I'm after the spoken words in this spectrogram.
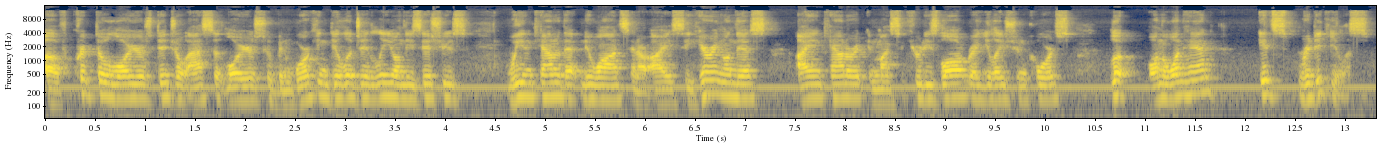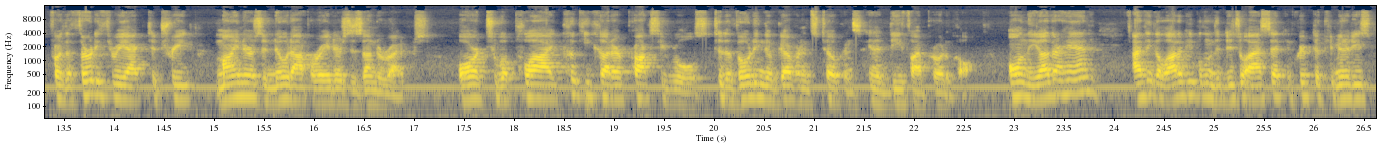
of crypto lawyers, digital asset lawyers who've been working diligently on these issues. We encounter that nuance in our IAC hearing on this. I encounter it in my securities law regulation course. Look, on the one hand, it's ridiculous for the 33 Act to treat miners and node operators as underwriters or to apply cookie cutter proxy rules to the voting of governance tokens in a DeFi protocol. On the other hand, I think a lot of people in the digital asset and crypto communities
